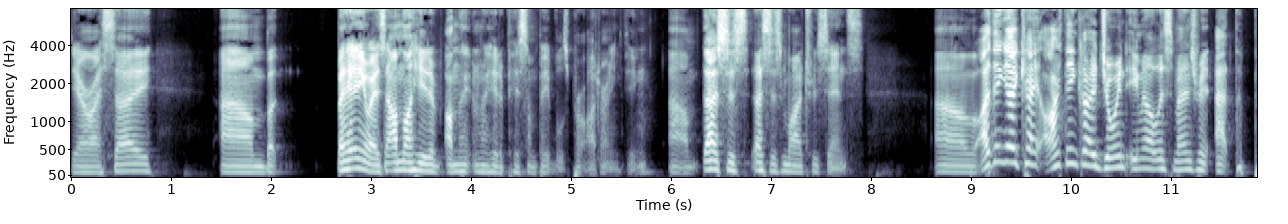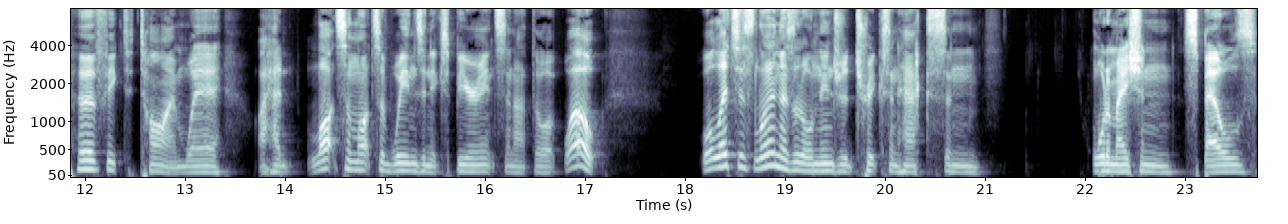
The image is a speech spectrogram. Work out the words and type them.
Dare I say? Um, but but anyways, I'm not here to I'm not, I'm not here to piss on people's pride or anything. Um, that's just that's just my true sense. Um, I think okay. I think I joined email list management at the perfect time where I had lots and lots of wins and experience, and I thought, whoa, well, let's just learn those little ninja tricks and hacks and automation spells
